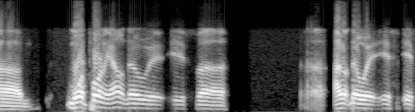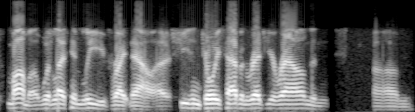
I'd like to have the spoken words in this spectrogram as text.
um, more importantly, I don't know if uh, uh, I don't know if if Mama would let him leave right now. Uh, she enjoys having Reggie around, and um,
